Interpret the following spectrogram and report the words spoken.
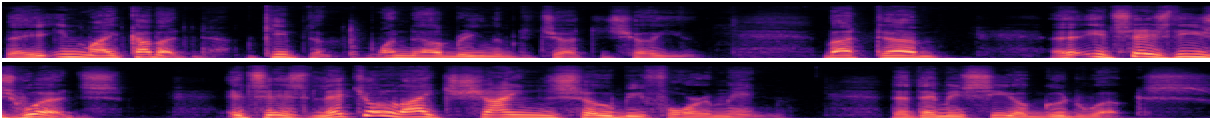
They're in my cupboard. Keep them. One day I'll bring them to church and show you. But um, uh, it says these words It says, Let your light shine so before men that they may see your good works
